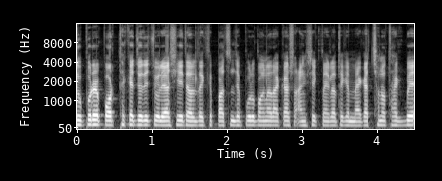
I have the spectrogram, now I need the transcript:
দুপুরের পর থেকে যদি চলে আসি তাহলে দেখতে পাচ্ছেন যে পূর্ব বাংলার আকাশ আংশিক মেঘলা থেকে মেঘাচ্ছন্ন থাকবে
